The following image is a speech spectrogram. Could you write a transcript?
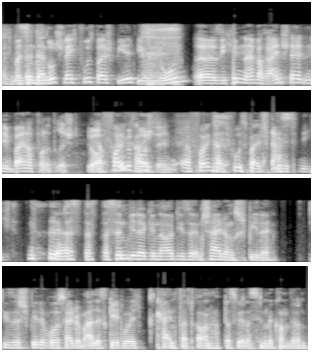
Also man sind dann so schlecht Fußball spielt wie Union, äh, sich hinten einfach reinstellt und den Ball nach vorne drischt. Ja, erfolgreich, erfolgreich Fußball spielt. Das nicht. Ja, das, das, das sind wieder genau diese Entscheidungsspiele. Diese Spiele, wo es halt um alles geht, wo ich kein Vertrauen habe, dass wir das hinbekommen würden.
